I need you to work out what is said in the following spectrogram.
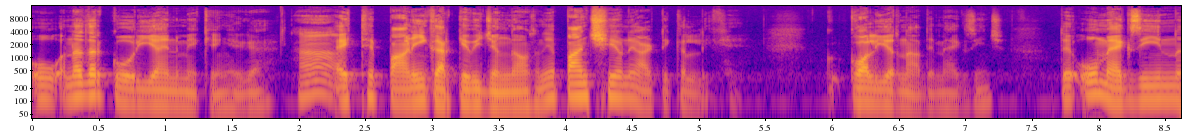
ਉਹ ਅਨਦਰ ਕੋਰੀਆ ਇਨ ਮੇਕਿੰਗ ਹੈਗਾ। ਹਾਂ। ਇੱਥੇ ਪਾਣੀ ਕਰਕੇ ਵੀ ਜੰਗਾਂ ਹੋ ਸਕਦੀਆਂ। ਪੰਜ ਛੇ ਉਹਨੇ ਆਰਟੀਕਲ ਲਿਖੇ ਕੋਲੀਅਰ ਨਾਂ ਦੇ ਮੈਗਜ਼ੀਨ 'ਚ। ਤੇ ਉਹ ਮੈਗਜ਼ੀਨ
